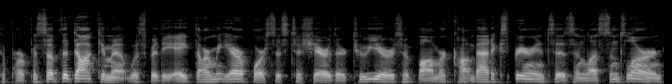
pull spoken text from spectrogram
The purpose of the document was for the 8th Army Air Forces to share their two years of bomber combat experiences and lessons learned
